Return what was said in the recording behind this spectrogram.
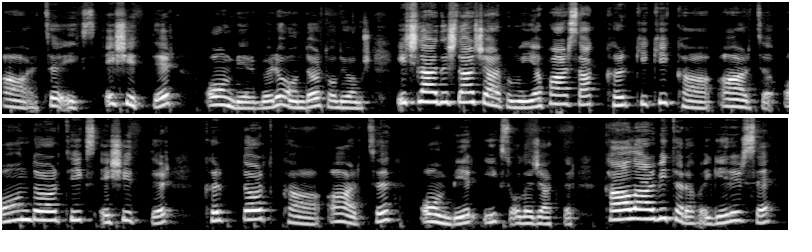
artı x eşittir 11 bölü 14 oluyormuş. İçler dışlar çarpımı yaparsak 42k artı 14x eşittir 44k artı 11x olacaktır. K'lar bir tarafa gelirse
